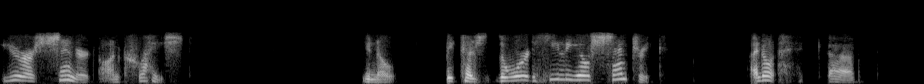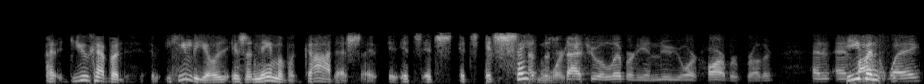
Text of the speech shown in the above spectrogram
you are centered on Christ, you know, because the word heliocentric, I don't. Uh, do you have a Helio is a name of a goddess? It's it's it's it's Satan. That's the. Statue of Liberty in New York Harbor, brother. And and Even, by the way,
